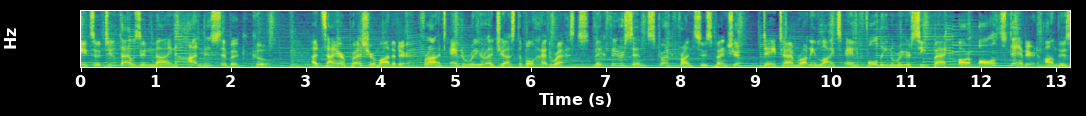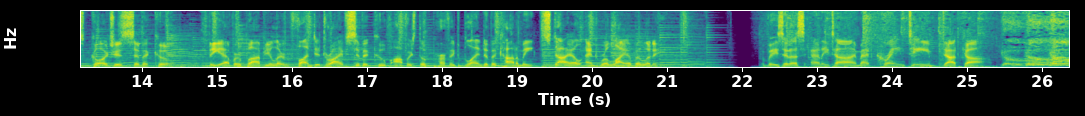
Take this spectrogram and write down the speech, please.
It's a 2009 Honda Civic Coupe. A tire pressure monitor, front and rear adjustable headrests, McPherson strut front suspension, daytime running lights, and folding rear seat back are all standard on this gorgeous Civic Coupe. The ever popular, fun to drive Civic Coupe offers the perfect blend of economy, style, and reliability. Visit us anytime at crainteam.com. Go, go, go,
